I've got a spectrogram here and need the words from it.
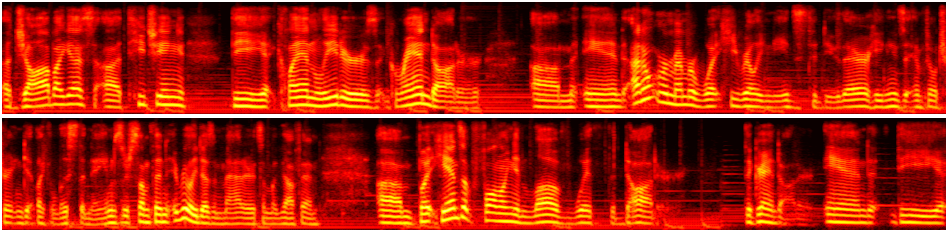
a job, I guess, uh, teaching the clan leader's granddaughter. Um, and I don't remember what he really needs to do there. He needs to infiltrate and get like a list of names or something. It really doesn't matter. It's a MacGuffin. Um, but he ends up falling in love with the daughter, the granddaughter. And the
